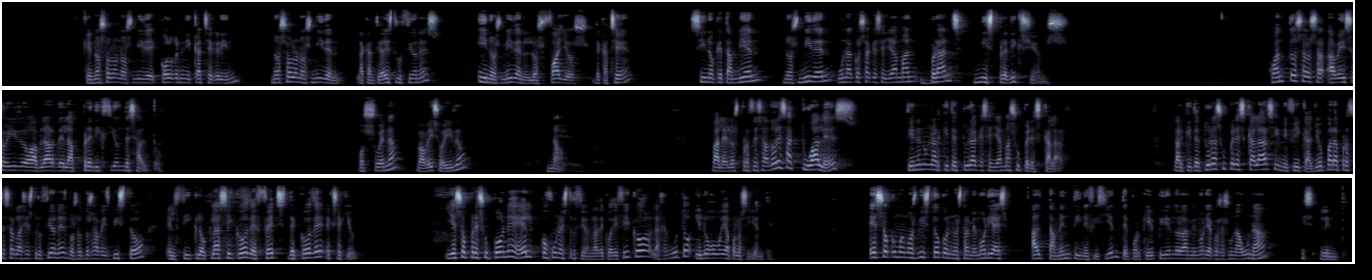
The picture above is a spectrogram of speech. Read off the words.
que no solo nos mide callgreen y cachegreen, no solo nos miden la cantidad de instrucciones y nos miden los fallos de caché, sino que también nos miden una cosa que se llaman branch mispredictions. ¿Cuántos os habéis oído hablar de la predicción de salto? ¿Os suena? ¿Lo habéis oído? No. Vale, los procesadores actuales tienen una arquitectura que se llama superescalar. La arquitectura superescalar significa, yo para procesar las instrucciones, vosotros habéis visto el ciclo clásico de fetch, decode, execute. Y eso presupone el, cojo una instrucción, la decodifico, la ejecuto y luego voy a por la siguiente. Eso, como hemos visto, con nuestra memoria es altamente ineficiente, porque ir pidiendo a la memoria cosas una a una es lento.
